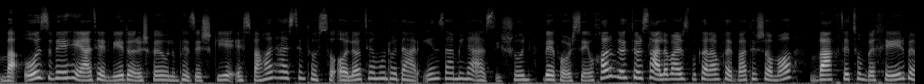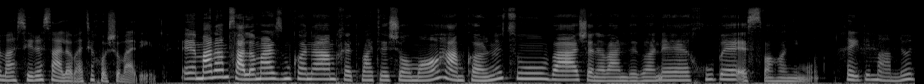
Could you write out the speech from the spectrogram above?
و عضو هیئت علمی دانشگاه علوم پزشکی اصفهان هستیم تا سوالاتمون رو در این زمینه از ایشون بپرسیم. خانم دکتر سلام عرض می‌کنم خدمت شما. وقتتون بخیر. به مسیر سلامتی خوش اومدین. منم سلام عرض می‌کنم خدمت شما همکارانتون و شنوندگان خوب اصفهانیمون. خیلی ممنون.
